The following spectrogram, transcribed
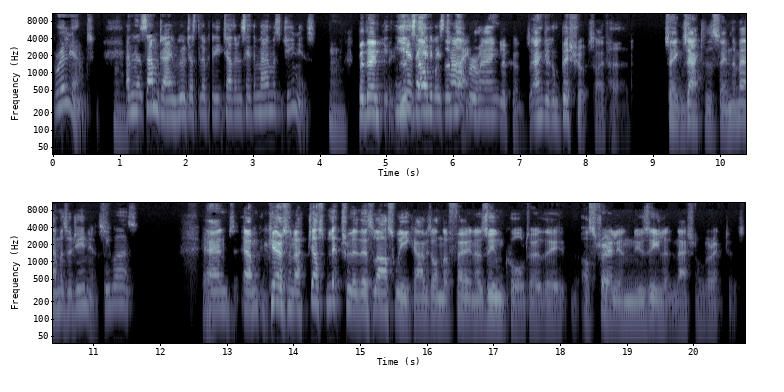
brilliant. Mm. And then sometimes we'll just look at each other and say the man was a genius. Mm. But then years the ahead number, of his the time. The number of Anglicans, Anglican bishops, I've heard say exactly the same. The man was a genius. He was. And um, Kirsten, just literally this last week, I was on the phone, a Zoom call to the Australian, New Zealand national directors,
